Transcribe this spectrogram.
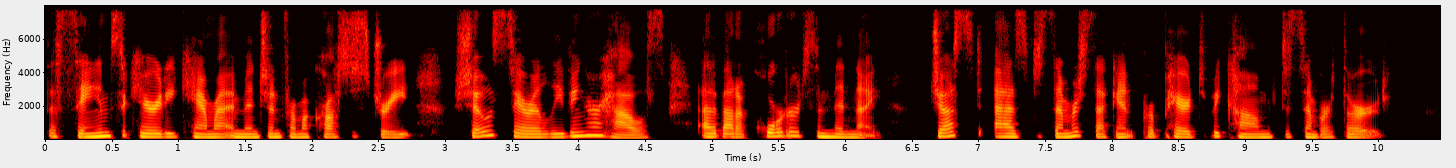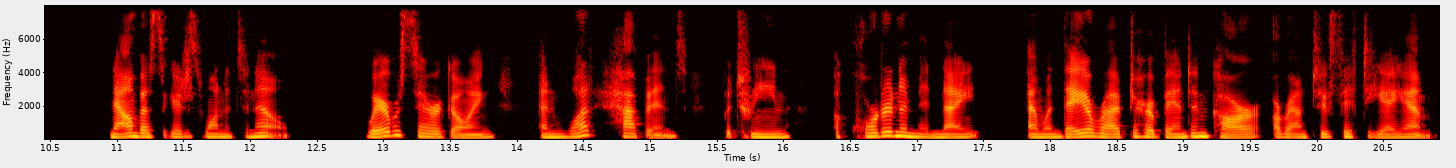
The same security camera I mentioned from across the street shows Sarah leaving her house at about a quarter to midnight, just as December 2nd prepared to become December 3rd. Now investigators wanted to know where was Sarah going and what happened between a quarter to midnight and when they arrived to her abandoned car around 2:50 a.m.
